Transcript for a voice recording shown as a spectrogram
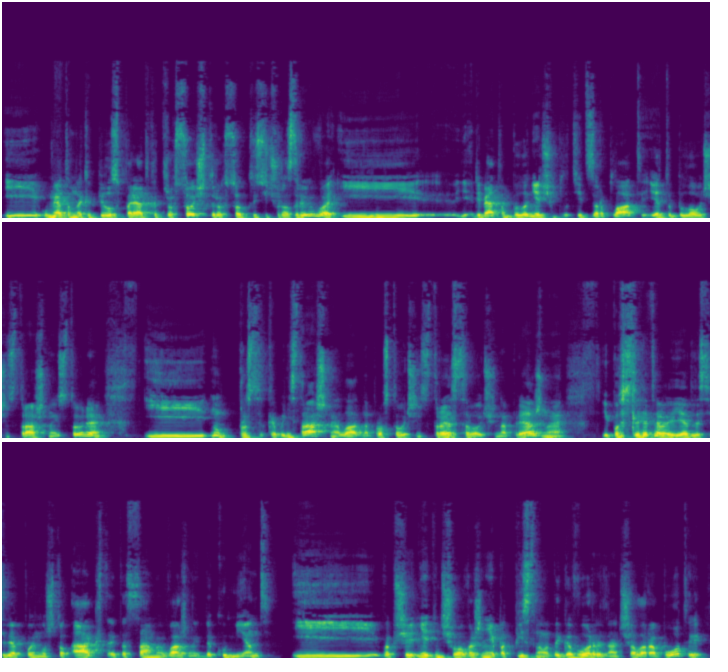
И у меня там накопилось порядка 300-400 тысяч разрыва, и ребятам было нечем платить зарплаты. И это была очень страшная история. И, ну, просто как бы не страшная, ладно, просто очень стрессовая, очень напряжная. И после этого я для себя понял, что акт — это самый важный документ, и вообще нет ничего важнее подписанного договора для начала работы,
